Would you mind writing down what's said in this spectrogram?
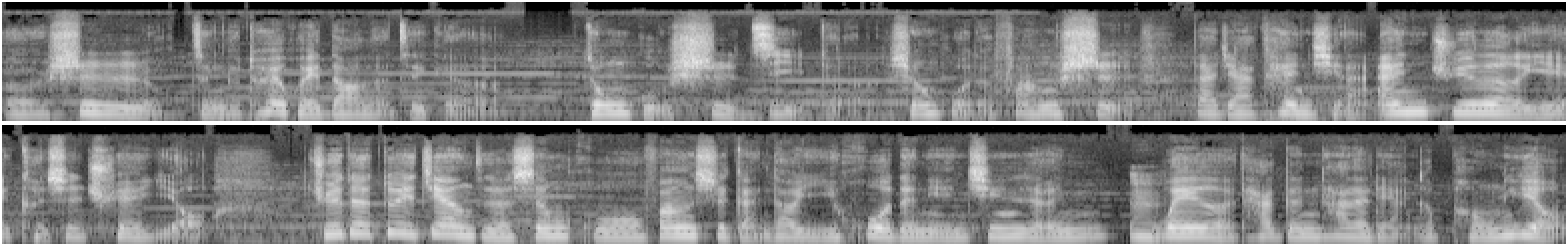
呃是整个退回到了这个中古世纪的生活的方式，大家看起来安居乐业，可是却有觉得对这样子的生活方式感到疑惑的年轻人。嗯、威尔他跟他的两个朋友。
